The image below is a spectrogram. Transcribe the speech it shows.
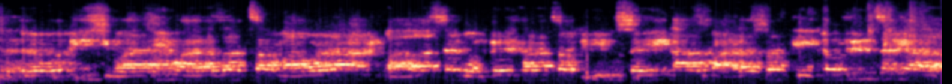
छत्रपती शिवाजी महाराजांचा मावळा आणि बाबासाहेब आंबेडकरांचा भीम सैनिक आज महाराष्ट्रात एकत्रित जरी आला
